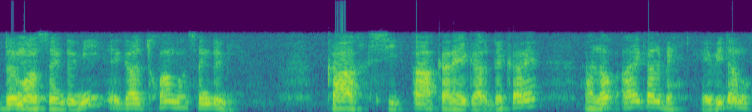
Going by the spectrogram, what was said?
2 moins 5 demi égale 3 moins 5 demi. Car si A carré égale B carré, alors A égale B, évidemment.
